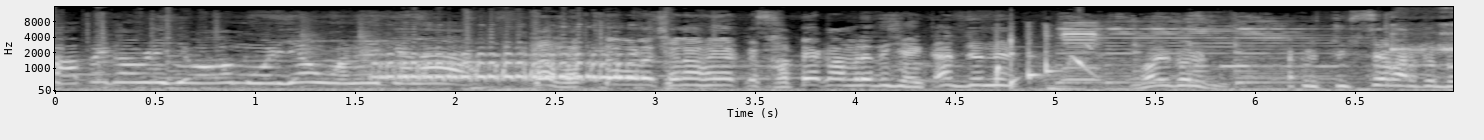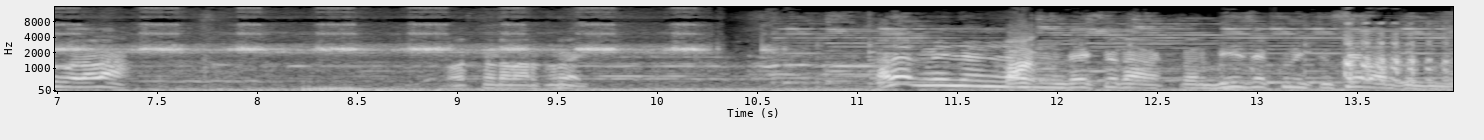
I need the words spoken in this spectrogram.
সাপে কামড়েছি বাবা মরিয়া মনে খেলা তা বড় ছেনা হয়ে একটা সাপে কামড়ে দিছে এটার জন্য ভয় করবি একটু চুপসে বার করে দেবো দাঁড়া। অর্থটা বার করাই আরে নে, নে, নে, দেখতে থাক তোর বীজ এক্ষুনি চুপসে বার করে দেবো।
